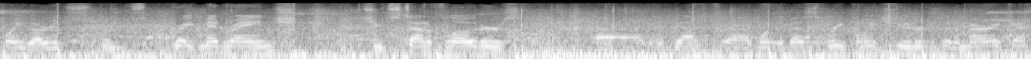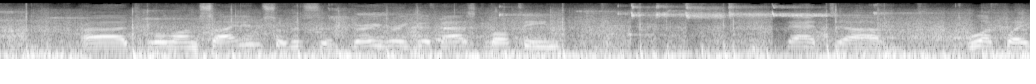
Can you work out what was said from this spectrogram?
Point guard is, is great mid-range, shoots a ton of floaters. Uh, they've got uh, one of the best three-point shooters in America uh, to go alongside him. So this is a very, very good basketball team that uh, will played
